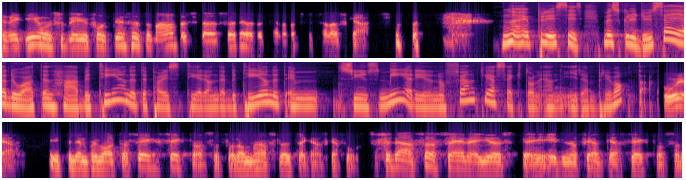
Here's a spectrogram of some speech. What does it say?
en region så blir ju folk dessutom arbetslösa då, då kan de inte betala skatt. Nej, precis. Men skulle du säga då att det här beteendet, det parasiterande beteendet, är, syns mer i den offentliga sektorn än i den privata? Oh ja, i den privata sektorn så får de här sluta ganska fort. Så därför så är det just i den offentliga sektorn som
